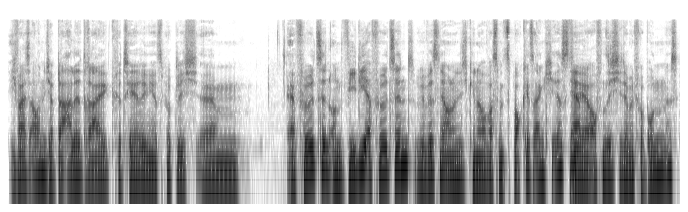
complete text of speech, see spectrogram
Ich weiß auch nicht, ob da alle drei Kriterien jetzt wirklich ähm, erfüllt sind und wie die erfüllt sind. Wir wissen ja auch noch nicht genau, was mit Spock jetzt eigentlich ist, der Ja. ja offensichtlich damit verbunden ist.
